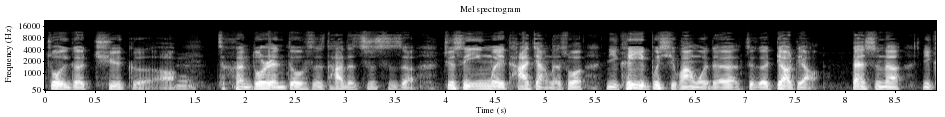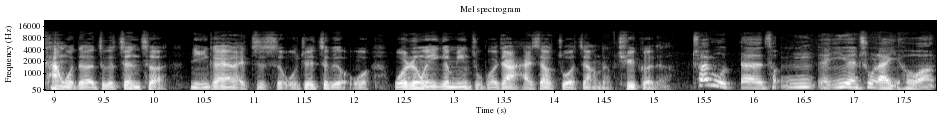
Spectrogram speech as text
做一个区隔啊。嗯、很多人都是他的支持者，就是因为他讲的说，你可以不喜欢我的这个调调，但是呢，你看我的这个政策。你应该要来支持，我觉得这个我我认为一个民主国家还是要做这样的区隔的。川普呃从呃医院出来以后啊，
